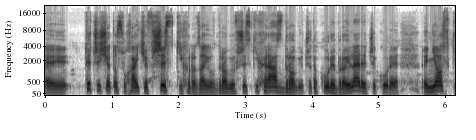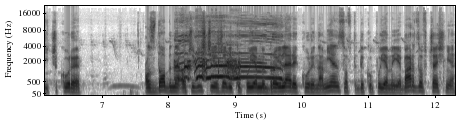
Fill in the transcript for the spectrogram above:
E, Tyczy się to, słuchajcie, wszystkich rodzajów drobiu, wszystkich ras drobiu, czy to kury brojlery, czy kury nioski, czy kury ozdobne. Oczywiście, jeżeli kupujemy brojlery, kury na mięso, wtedy kupujemy je bardzo wcześnie,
